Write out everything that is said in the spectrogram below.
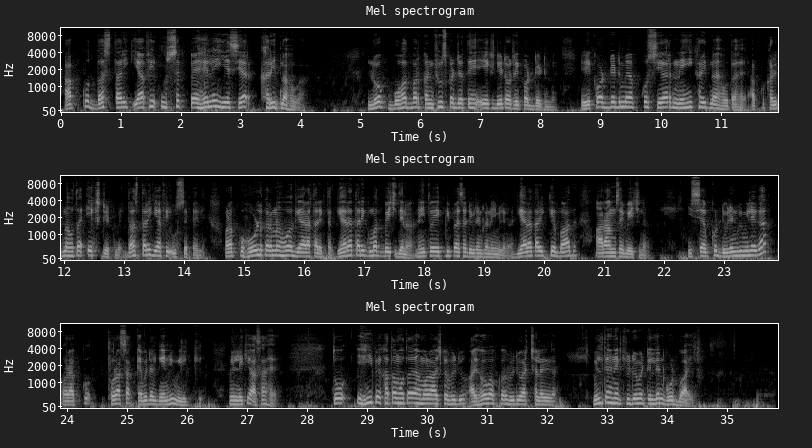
आपको दस तारीख या फिर उससे पहले ये शेयर ख़रीदना होगा। लोग बहुत बार कंफ्यूज कर जाते हैं एक डेट और रिकॉर्ड डेट में। रिकॉर्ड डेट में आपको शेयर नहीं खरीदना होता है। आपको ख़रीदना होता है एक्स डेट में, दस तारीख या फिर उससे पहले। और आपको होल्ड करना होगा ग्यारह तारीख तक। ग्यारह तारीख मत बेच देना, नहीं तो एक भी पैसा डिविडेंड का नहीं मिलेगा। ग्यारह तारीख के बाद आराम से बेचना। इससे आपको डिविडेंड भी मिलेगा और आपको थोड़ा सा कैपिटल गेन भी मिल मिलने की आशा है। तो यहीं पे ख़त्म होता है हमारा आज का वीडियो। आई होप आपका वीडियो अच्छा लगेगा। मिलते हैं नेक्स्ट वीडियो में। Till then goodbye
